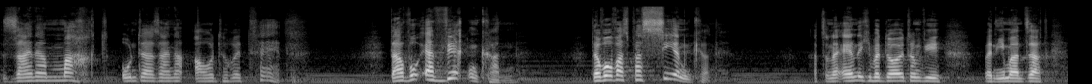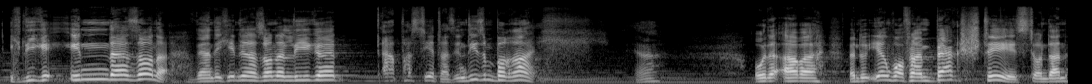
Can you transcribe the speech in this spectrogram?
seiner Macht, unter seiner Autorität. Da, wo er wirken kann, da, wo was passieren kann. Hat so eine ähnliche Bedeutung wie wenn jemand sagt, ich liege in der Sonne. Während ich in der Sonne liege, da passiert was, in diesem Bereich. Ja? Oder aber, wenn du irgendwo auf einem Berg stehst und dann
